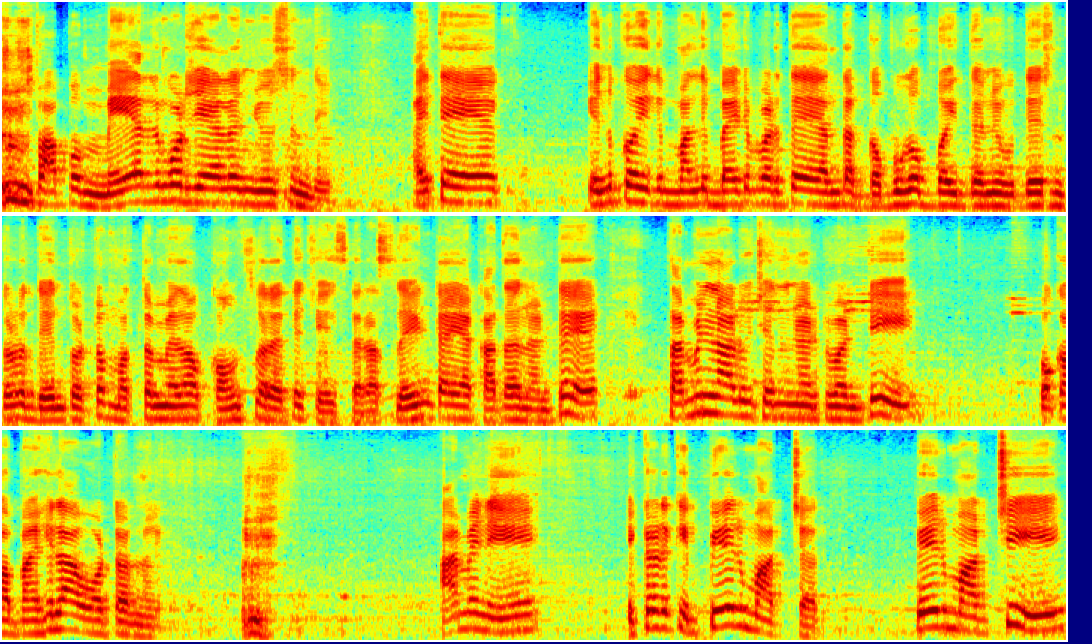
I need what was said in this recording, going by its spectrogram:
పాపం మేయర్ని కూడా చేయాలని చూసింది. అయితే ఎందుకో ఇది మళ్ళీ బయటపడితే అంత గబ్బు గబ్బు అయిద్దని ఉద్దేశంతో దేంతో మొత్తం మీద ఒక కౌన్సిలర్ అయితే చేశారు. అసలు ఏంటయ్యా కథ అని అంటే తమిళనాడుకు చెందినటువంటి ఒక మహిళా ఓటర్ని ఆమెని ఇక్కడికి పేరు మార్చారు. పేరు మార్చి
